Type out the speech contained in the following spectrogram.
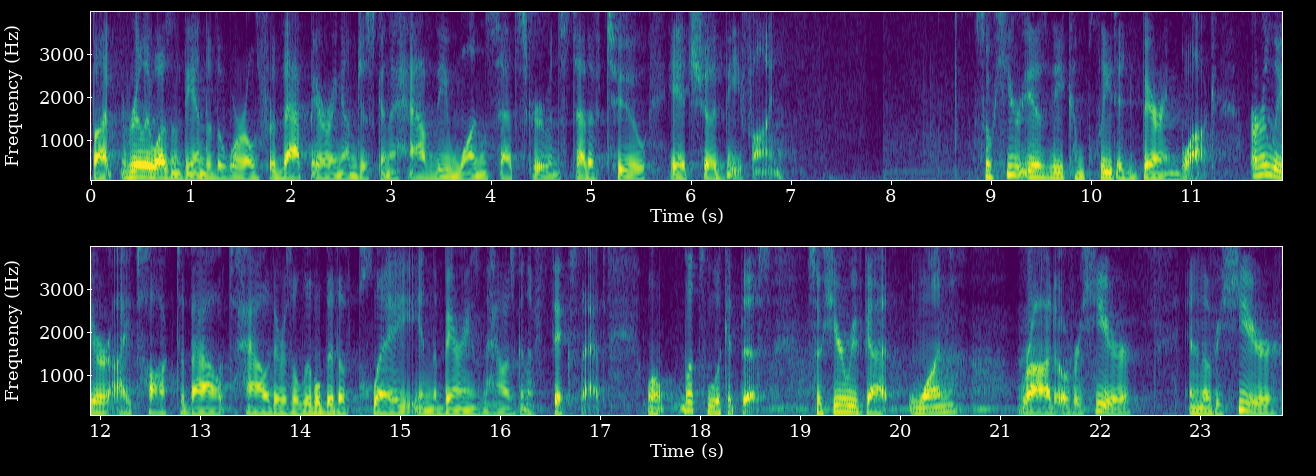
but really wasn't the end of the world. For that bearing, I'm just gonna have the one set screw instead of two. It should be fine. So here is the completed bearing block. Earlier, I talked about how there was a little bit of play in the bearings and how I was going to fix that. Well, let's look at this. So here we've got one rod over here, and then over here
